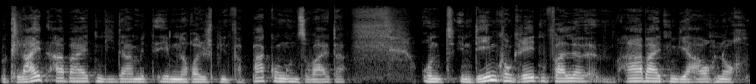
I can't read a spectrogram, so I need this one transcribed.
Begleitarbeiten, die damit eben eine Rolle spielen, Verpackung und so weiter. Und in dem konkreten Falle arbeiten wir auch noch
